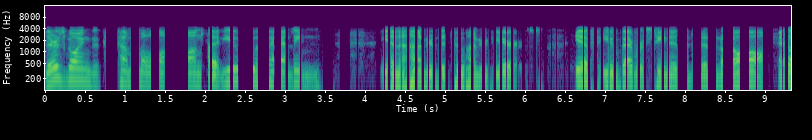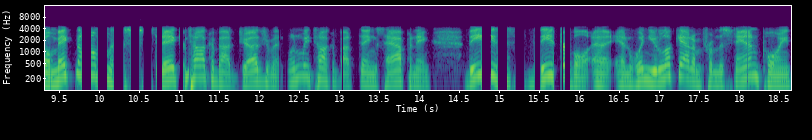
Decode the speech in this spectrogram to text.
there's going to come along that you have seen in 100 to 200 years, if you've ever seen it at all. And so make no mistake, we talk about judgment. When we talk about things happening, these these are uh, and when you look at them from the standpoint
